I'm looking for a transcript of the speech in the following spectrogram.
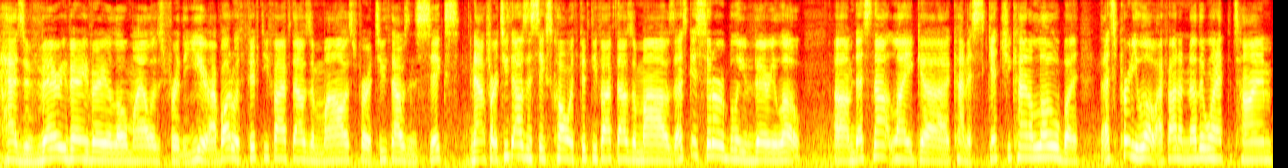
has very, very, very low mileage for the year. I bought it with 55,000 miles for a 2006. Now for a 2006 car with 55,000 miles, that's considerably very low. Um, that's not like uh, kind of sketchy kind of low, but that's pretty low. I found another one at the time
